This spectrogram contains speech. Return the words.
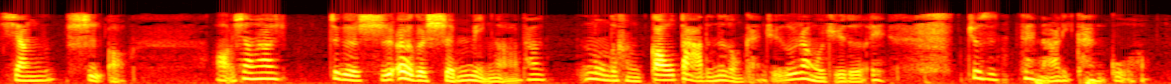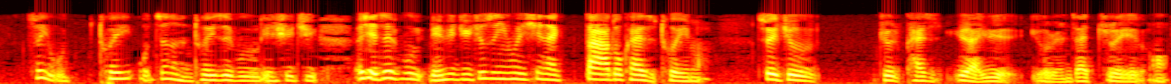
相识啊。哦，哦像他这个十二个神明啊，他。弄得很高大的那种感觉，都让我觉得，哎，就是在哪里看过哈，所以我推，我真的很推这部连续剧，而且这部连续剧就是因为现在大家都开始推嘛，所以就就开始越来越有人在追了哦，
